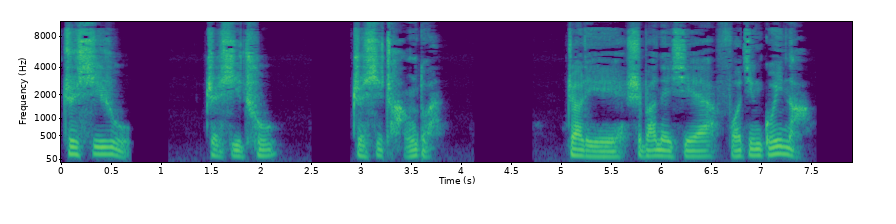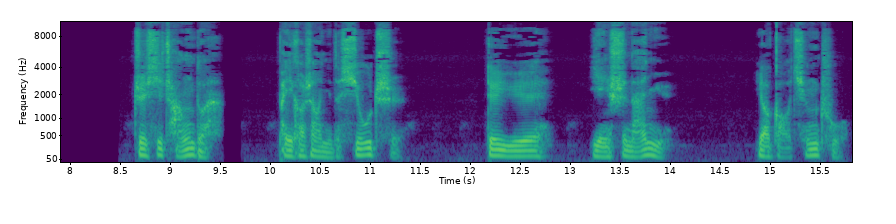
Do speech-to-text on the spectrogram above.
知吸入，知吸出，知吸长短。这里是把那些佛经归纳，知吸长短，配合上你的羞耻。对于饮食男女，要搞清楚，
